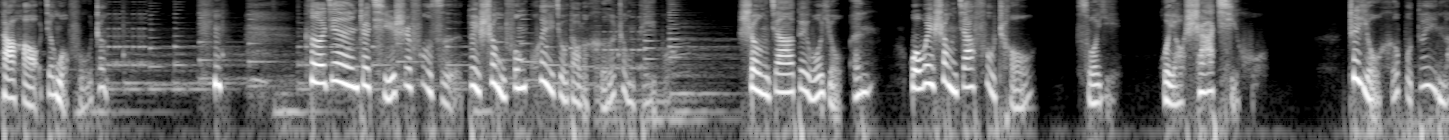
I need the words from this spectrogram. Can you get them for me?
他好将我扶正。哼，可见这齐氏父子对盛风愧疚到了何种地步。盛家对我有恩，我为盛家复仇，所以我要杀齐虎，这有何不对呢？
